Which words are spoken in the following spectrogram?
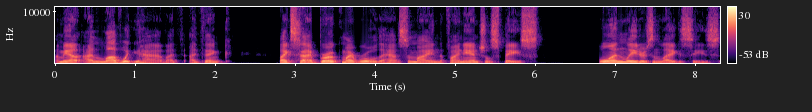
I mean, I, I love what you have. I I think, like I said, I broke my rule to have somebody in the financial space on leaders and legacies,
